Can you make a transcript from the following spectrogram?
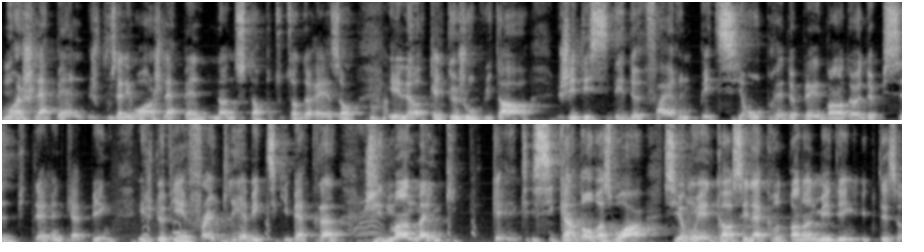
moi, je l'appelle, je- vous allez voir, je l'appelle non-stop pour toutes sortes de raisons. Et là, quelques jours plus tard, j'ai décidé de faire une pétition auprès de plein de vendeurs de piscines puis de terrains de camping et je deviens friendly avec Tiki Bertrand. J'y demande même qui- si quand on va se voir, s'il y a moyen de casser la croûte pendant le meeting. Écoutez ça.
